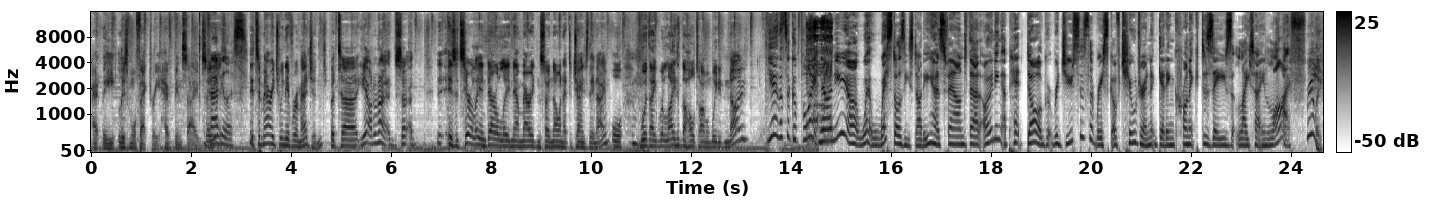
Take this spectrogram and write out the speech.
at the Lismore factory have been saved. So yes, Fabulous. it's a marriage we never imagined, but uh, yeah, I don't know. So, uh, is it Sara Lee and Darrell Lea now married, and so no one had to change their name, or were they related the whole time and we didn't know? Yeah, that's a good point. Now, a new uh, West Aussie study has found that owning a pet dog reduces the risk of children getting chronic disease later in life. Really?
